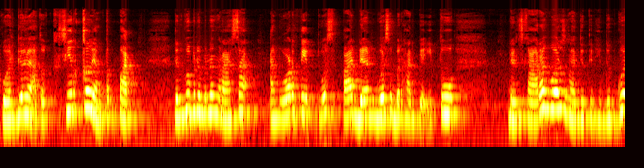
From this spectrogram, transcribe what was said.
keluarga atau circle yang tepat dan gue bener-bener ngerasa I'm worth it. Gue sepadan gue seberharga itu. Dan sekarang gue harus ngelanjutin hidup gue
